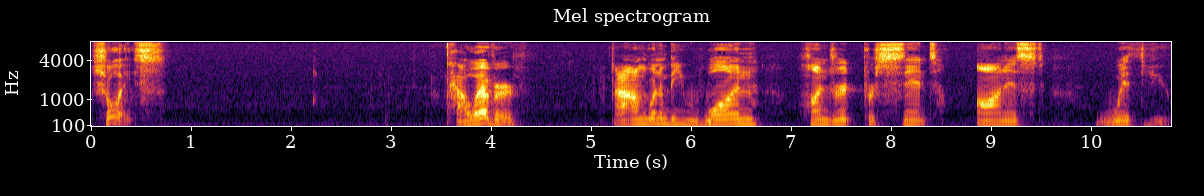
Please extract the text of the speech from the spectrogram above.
choice. However, I'm going to be 100% honest with you.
